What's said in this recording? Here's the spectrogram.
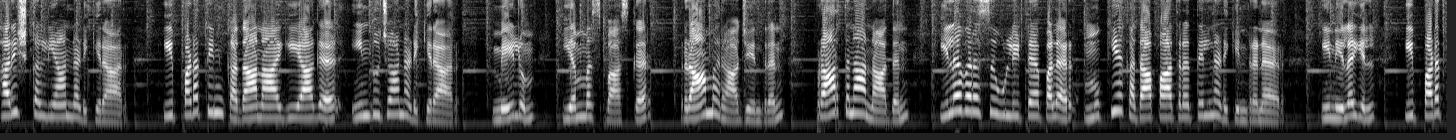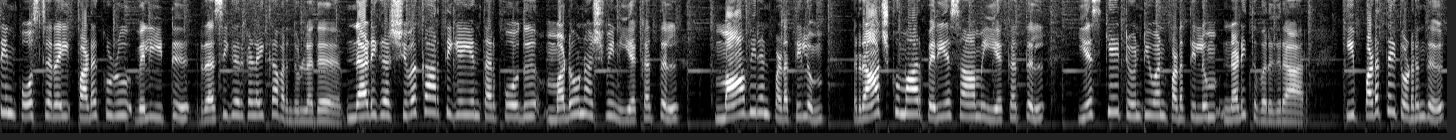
ஹரிஷ் கல்யாண் நடிக்கிறார். இப்படத்தின் கதாநாயகியாக இந்துஜா நடிக்கிறார். மேலும் எம் எஸ் பாஸ்கர் ராம ராஜேந்திரன் நாதன் இளவரசு உள்ளிட்ட பலர் முக்கிய கதாபாத்திரத்தில் நடிக்கின்றனர். இந்நிலையில் இப்படத்தின் போஸ்டரை படக்குழு வெளியிட்டு ரசிகர்களை கவர்ந்துள்ளது. நடிகர் சிவகார்த்திகேயன் தற்போது மடோன் அஸ்வின் இயக்கத்தில் மாவீரன் படத்திலும் ராஜ்குமார் பெரியசாமி இயக்கத்தில் எஸ் கே டுவெண்டி ஒன் படத்திலும் நடித்து வருகிறார். இப்படத்தை தொடர்ந்து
